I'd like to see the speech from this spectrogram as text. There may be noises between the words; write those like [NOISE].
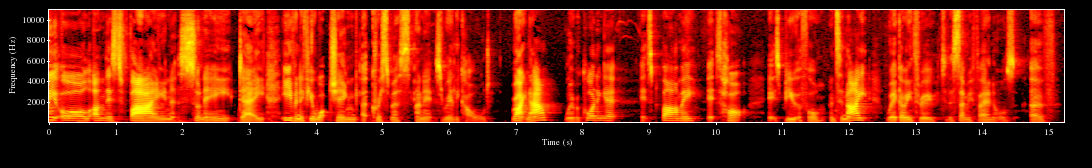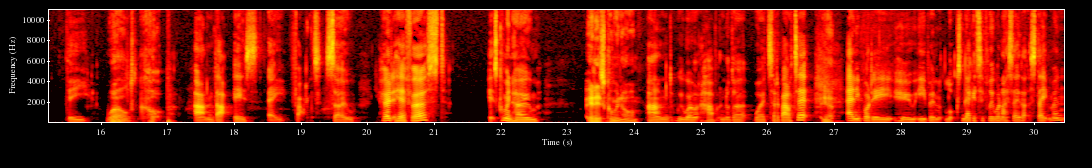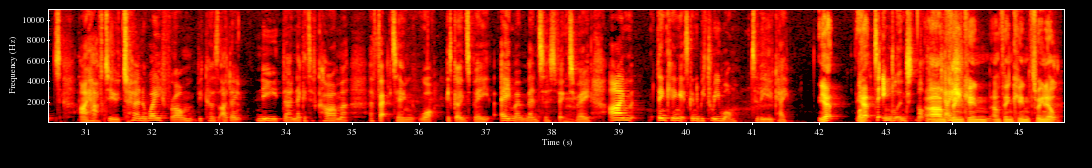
are we all on this fine, sunny day, even if you're watching at Christmas and it's really cold? Right now, we're recording it. It's balmy, it's hot, it's beautiful. And tonight, we're going through to the semi finals of the World, World Cup. and that is a fact. So, you heard it here first. It's coming home, It is coming home. and we won't have another word said about it. Yeah. Anybody who even looks negatively when I say that statement, I have to turn away from because I don't need their negative karma affecting what is going to be a momentous victory. I'm thinking it's going to be 3 1 to the UK. Yeah. Well, yeah. To England, not the I'm UK. thinking I'm thinking 3 0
